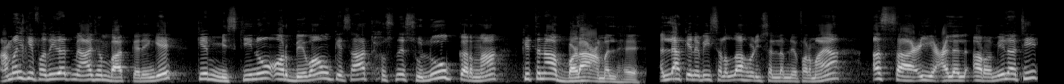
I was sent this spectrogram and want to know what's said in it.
अमल की फजीलत में आज हम बात करेंगे कि मिसकिनों और बेवाओं के साथ हसन सलूक करना कितना बड़ा अमल है। अल्लाह के नबी सल्लल्लाहु अलैहि वसल्लम ने फरमाया अस्साई अलल अरमिलति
